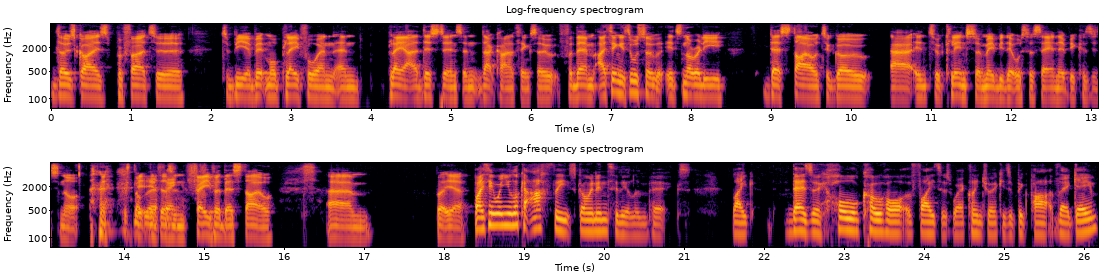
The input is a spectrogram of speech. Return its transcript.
those guys prefer to to be a bit more playful and and play at a distance and that kind of thing. So for them, I think it's also it's not really their style to go uh, into a clinch. So maybe they're also saying it because it's not, it's not it, it, doesn't favor their style. Um, but yeah. But I think when you look at athletes going into the Olympics, like there's a whole cohort of fighters where clinch work is a big part of their game.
